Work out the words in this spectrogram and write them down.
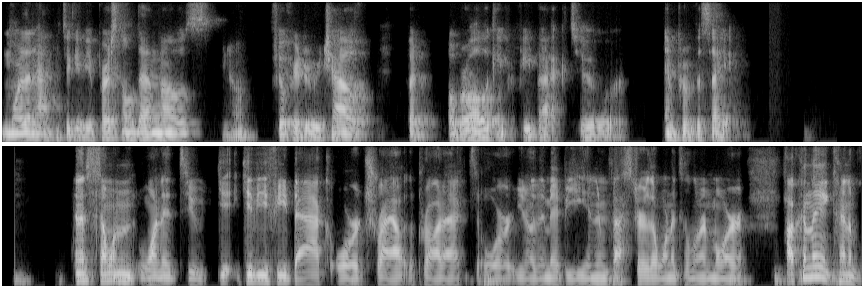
more than happy to give you personal demos. You know, feel free to reach out. But overall, looking for feedback to improve the site. And if someone wanted to g- give you feedback or try out the product, or you know, they may be an investor that wanted to learn more, how can they kind of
